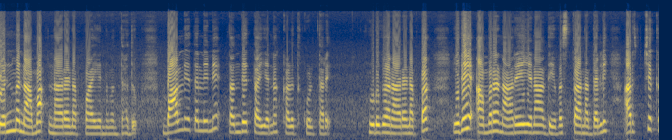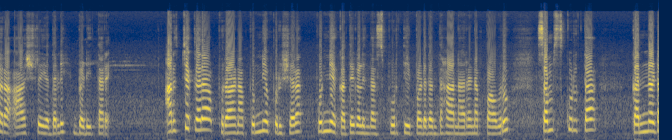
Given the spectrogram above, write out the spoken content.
ಜನ್ಮನಾಮ ನಾರಾಯಣಪ್ಪ ಎನ್ನುವಂತಹದ್ದು ಬಾಲ್ಯದಲ್ಲಿನೇ ತಂದೆ ತಾಯಿಯನ್ನ ಕಳೆದುಕೊಳ್ತಾರೆ. ಹುಡುಗ ನಾರಾಯಣಪ್ಪ ಇದೇ ಅಮರ ನಾರಾಯಣ ದೇವಸ್ಥಾನದಲ್ಲಿ ಅರ್ಚಕರ ಆಶ್ರಯದಲ್ಲಿ ಬೆಳೀತಾರೆ. ಅರ್ಚಕರ, ಪುರಾಣ ಪುಣ್ಯ ಪುರುಷರ ಪುಣ್ಯ ಕಥೆಗಳಿಂದ ಸ್ಫೂರ್ತಿ ಪಡೆದಂತಹ ನಾರಾಯಣಪ್ಪ ಅವರು ಸಂಸ್ಕೃತ, ಕನ್ನಡ,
